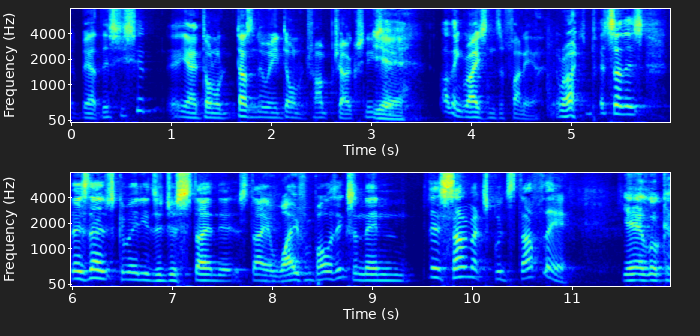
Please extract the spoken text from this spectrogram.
about this. He said, "Yeah, Donald doesn't do any Donald Trump jokes," and he Yeah. said. I think raisins are funnier, right? But so there's there's those comedians who just stay in there, stay away from politics, and then there's so much good stuff there. Yeah, look,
